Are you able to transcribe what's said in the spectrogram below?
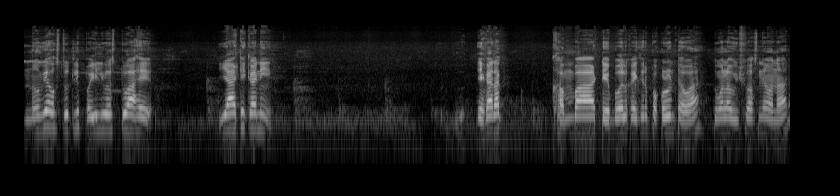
नवव्या वस्तूतली पहिली वस्तू आहे. या ठिकाणी एखादा खंबा टेबल काहीतरी पकडून ठेवा. तुम्हाला विश्वास नाही होणार.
